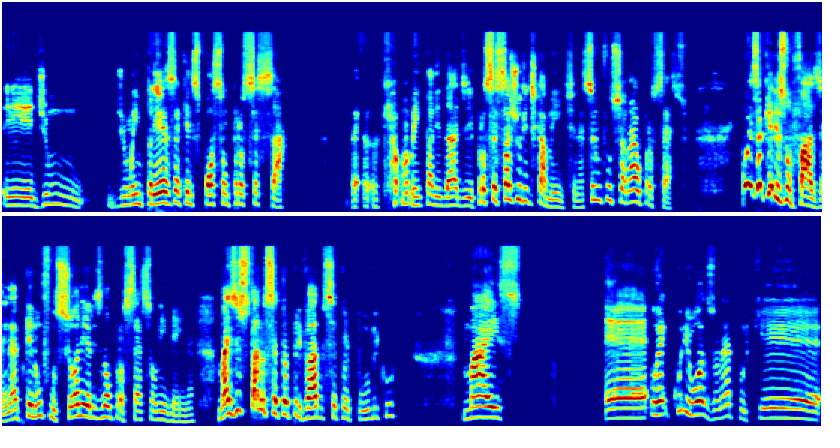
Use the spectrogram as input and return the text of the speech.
e, de, um, de uma empresa que eles possam processar, é, é que é uma mentalidade processar juridicamente, né? Se não funcionar é o processo. Coisa que eles não fazem, né? Porque não funciona e eles não processam ninguém, né? Mas isso está no setor privado, setor público. Mas é, é curioso, né? Porque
